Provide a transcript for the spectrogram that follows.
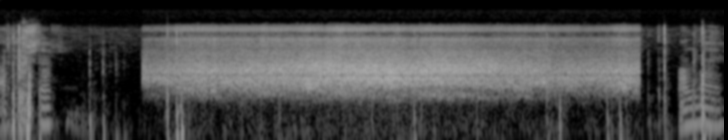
Arkadaşlar. Vallahi.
